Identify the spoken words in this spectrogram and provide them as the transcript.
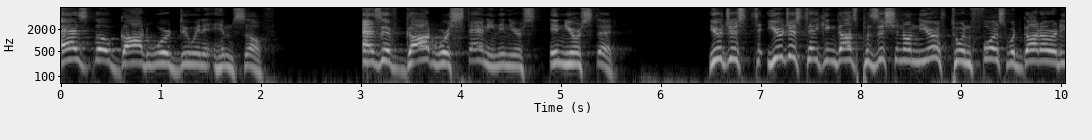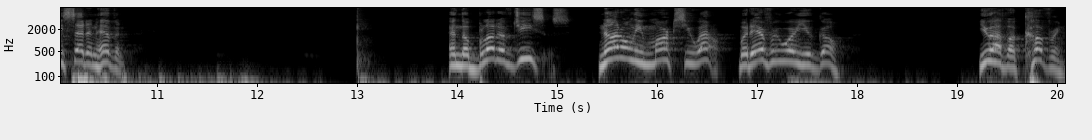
as though God were doing it Himself. as if God were standing in your in your stead. You're just you're just taking God's position on the earth to enforce what God already said in heaven. And the blood of Jesus not only marks you out, but everywhere you go, you have a covering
